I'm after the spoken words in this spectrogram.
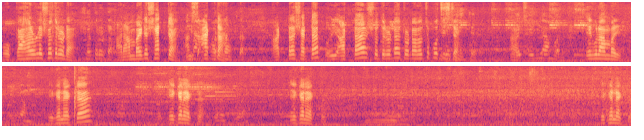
ও কাহারলে আর আমবাড়িটা সাতটা? আটটা? আটটা সাতটা ওই আটটা সতেরোটা টোটাল হচ্ছে পঁচিশটা। আচ্ছা। এগুলো আমবাড়ির এখানে একটা এখানে একটা এখানে একটা এখানে একটা।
